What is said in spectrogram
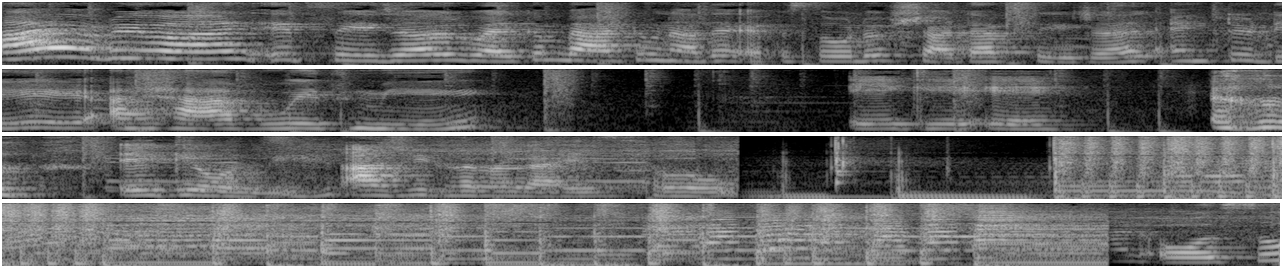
Hi everyone, it's Sejal. Welcome back to another episode of Shut Up Sejal. And today I have with me AKA AK only Ashik Khana guys. So also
